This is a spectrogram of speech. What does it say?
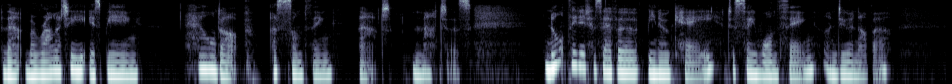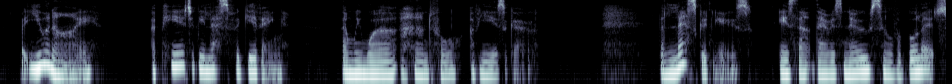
that morality is being held up as something that matters. Not that it has ever been okay to say one thing and do another, but you and I appear to be less forgiving than we were a handful of years ago. The less good news is that there is no silver bullet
